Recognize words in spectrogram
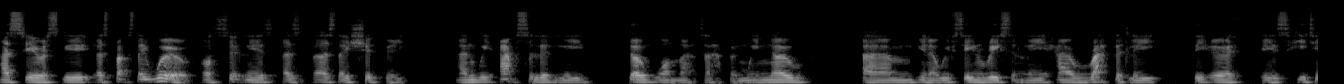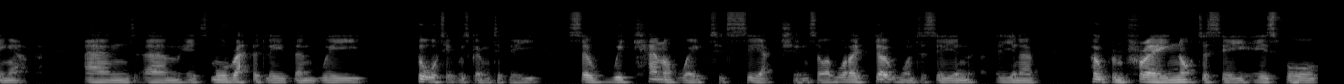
as seriously as perhaps they were, or certainly as, as, as they should be. And we absolutely don't want that to happen. We know, um, you know, we've seen recently how rapidly the Earth is heating up, and um, it's more rapidly than we thought it was going to be. So we cannot wait to see action. So what I don't want to see, and you know, hope and pray not to see, is for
